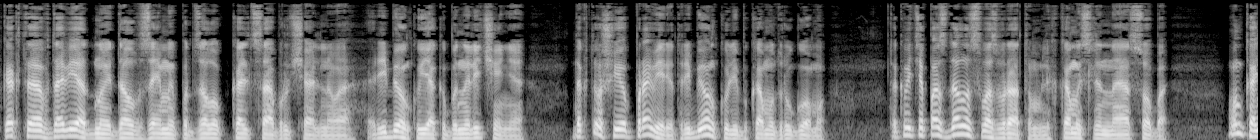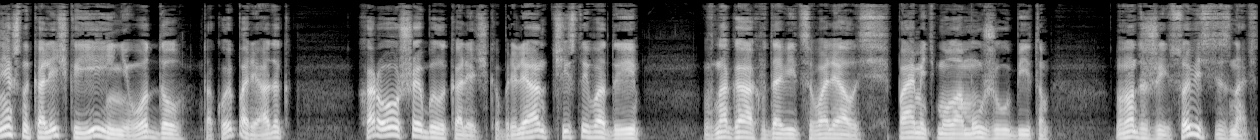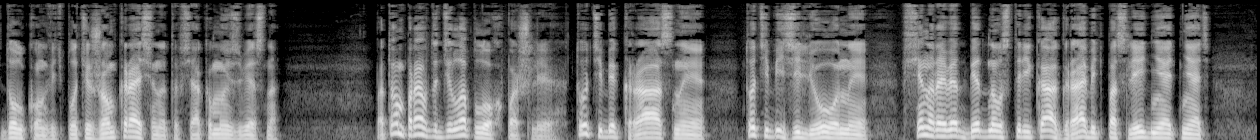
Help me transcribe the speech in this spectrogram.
Как-то вдове одной дал взаймы под залог кольца обручального, ребенку якобы на лечение. Да кто ж ее проверит, ребенку либо кому другому? Так ведь опоздала с возвратом легкомысленная особа. Он, конечно, колечко ей и не отдал, такой порядок. Хорошее было колечко, бриллиант чистой воды. В ногах вдовица валялась, память, мол, о муже убитом — но надо же и совесть знать, долг он ведь платежом красен, это всякому известно. Потом, правда, дела плохо пошли. То тебе красные, то тебе зеленые. Все норовят бедного старика ограбить, последнее отнять.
